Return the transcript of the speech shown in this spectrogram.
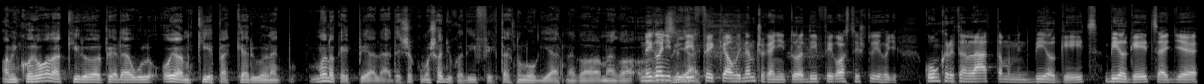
amikor valakiről például olyan képek kerülnek, mondok egy példát, és akkor most hagyjuk a deepfake technológiát, meg a meg a, Még annyit a deepfake hogy nem csak ennyit tud a deepfake, azt is tudja, hogy konkrétan láttam, mint Bill Gates. Bill Gates egy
